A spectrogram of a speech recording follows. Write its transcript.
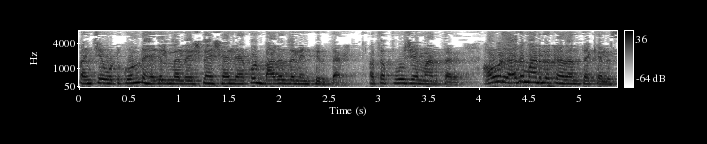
ಪಂಚೆ ಉಟ್ಕೊಂಡು ಹೆಗಲ ಮೇಲೆ ರೇಷ್ಮೆ ಶಾಲೆ ಹಾಕೊಂಡು ಬಾಗಲದಲ್ಲಿ ನಿಂತಿರ್ತಾರೆ, ಅಥವಾ ಪೂಜೆ ಮಾಡ್ತಾರೆ. ಅವ್ರಿಗೆ ಅದು ಮಾಡಬೇಕಾದಂತ ಕೆಲಸ.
